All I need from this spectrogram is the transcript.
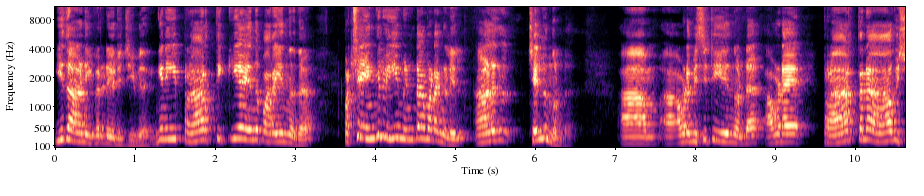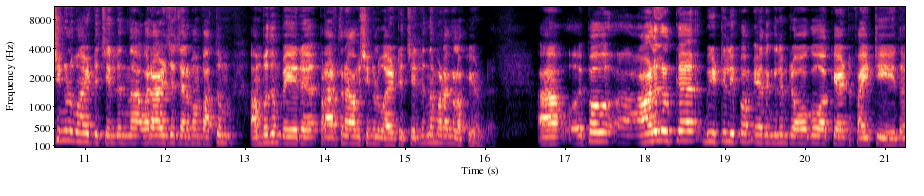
ഇതാണ് ഇവരുടെ ഒരു ജീവിതം. ഇങ്ങനെ ഈ പ്രാർത്ഥിക്കുക എന്ന് പറയുന്നത് പക്ഷേ എങ്കിലും ഈ മിണ്ടാമടങ്ങളിൽ ആളുകൾ ചെല്ലുന്നുണ്ട്. അവിടെ വിസിറ്റ് ചെയ്യുന്നുണ്ട്. അവിടെ പ്രാർത്ഥന ആവശ്യങ്ങളുമായിട്ട് ചെല്ലുന്ന ഒരാഴ്ച ചിലപ്പം പത്തും അമ്പതും പേര് പ്രാർത്ഥന ആവശ്യങ്ങളുമായിട്ട് ചെല്ലുന്ന മടങ്ങളൊക്കെയുണ്ട് ഇപ്പോൾ ആളുകൾക്ക് വീട്ടിൽ ഇപ്പം ഏതെങ്കിലും രോഗമൊക്കെ ആയിട്ട് ഫൈറ്റ് ചെയ്ത്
